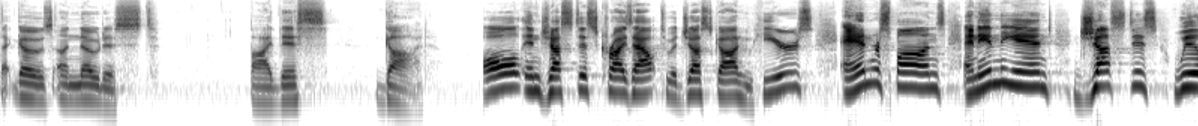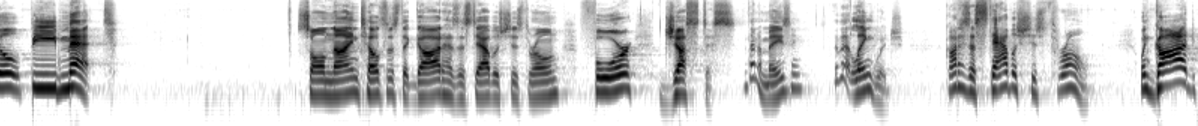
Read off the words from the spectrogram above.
that goes unnoticed by this God. All injustice cries out to a just God who hears and responds, and in the end, justice will be met. Psalm 9 tells us that God has established his throne for justice. Isn't that amazing? Look at that language. God has established his throne. When God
